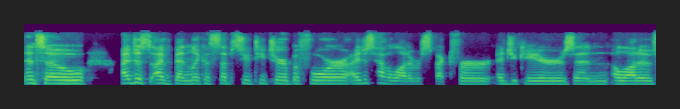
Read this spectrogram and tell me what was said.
And so I've just I've been like a substitute teacher before. I just have a lot of respect for educators and a lot of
